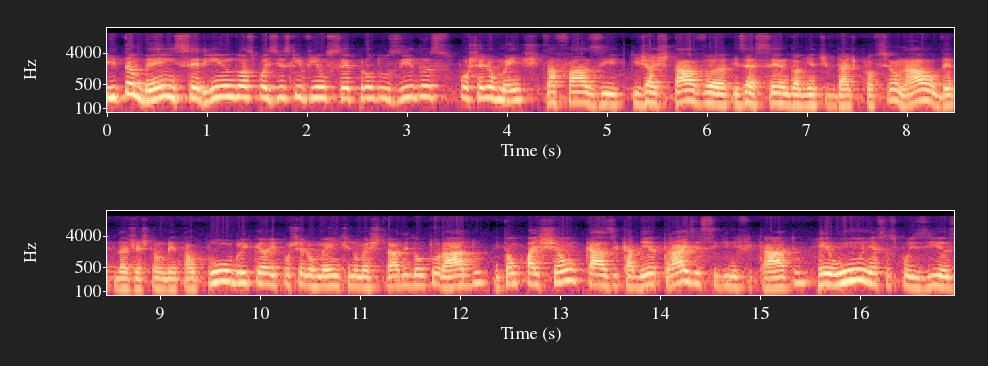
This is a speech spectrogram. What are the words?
e também inserindo as poesias que vinham ser produzidas posteriormente na fase que já estava exercendo a minha atividade profissional dentro da gestão ambiental pública e posteriormente no mestrado e doutorado. Então, Paixão, Casa e Cadeia traz esse significado, reúne essas poesias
